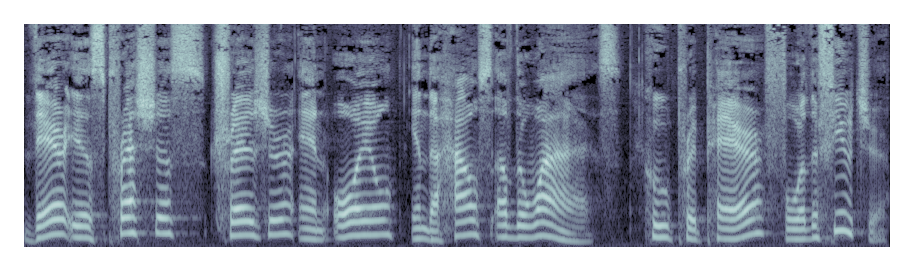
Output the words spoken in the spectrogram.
There is precious treasure and oil in the house of the wise, who prepare for the future.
